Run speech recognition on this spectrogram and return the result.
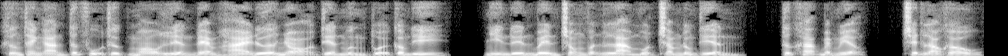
Khương Thanh An tức phụ thực mau liền đem hai đứa nhỏ tiền mừng tuổi cầm đi, nhìn đến bên trong vẫn là 100 đồng tiền, tức khắc bẹp miệng, chết lao khấu.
